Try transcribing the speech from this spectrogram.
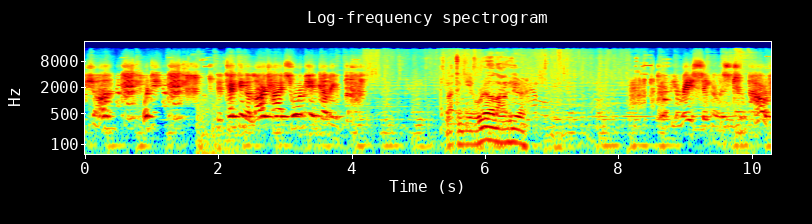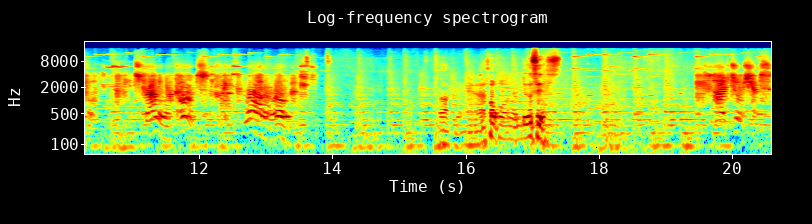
Sean, What did... Detecting a large hive swarm incoming. It's about to get real out here. Drowning our comms. We're on our own. Fuck, man. I don't want to do this. Hive tomb ships.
